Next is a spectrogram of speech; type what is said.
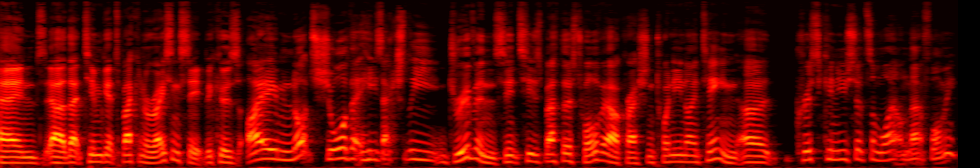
and uh, that Tim gets back in a racing seat because I'm not sure that he's actually driven since his Bathurst 12 hour crash in 2019. Uh, Chris, can you shed some light on that for me?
